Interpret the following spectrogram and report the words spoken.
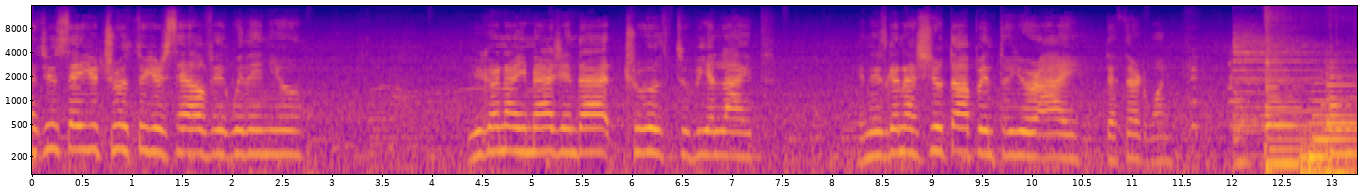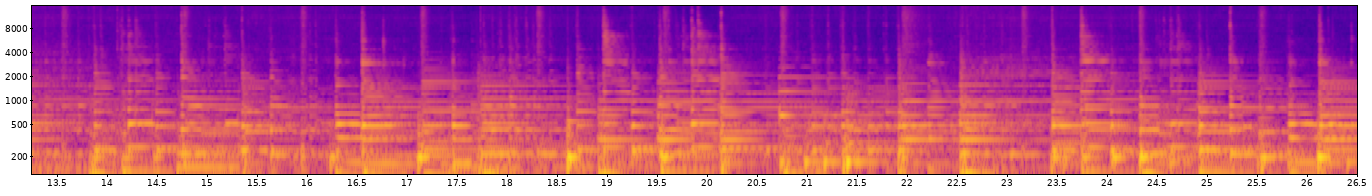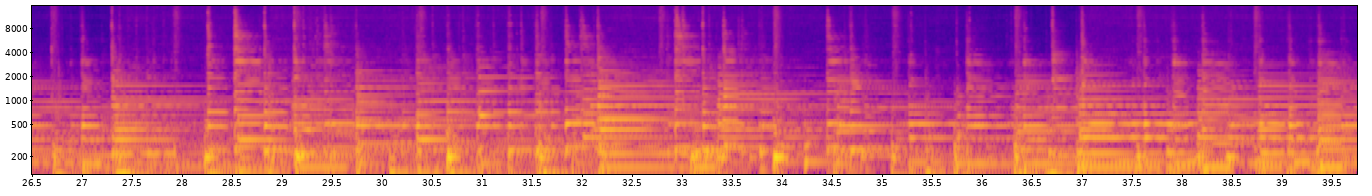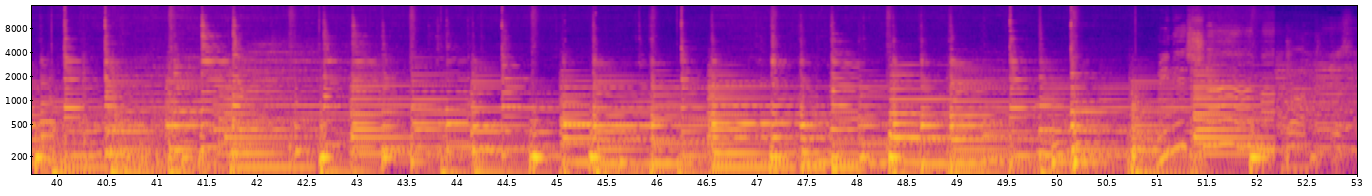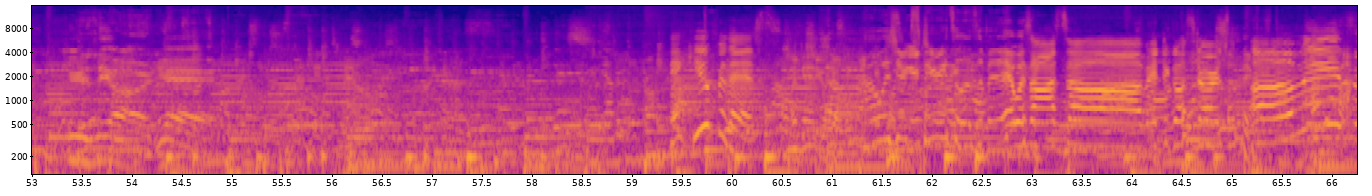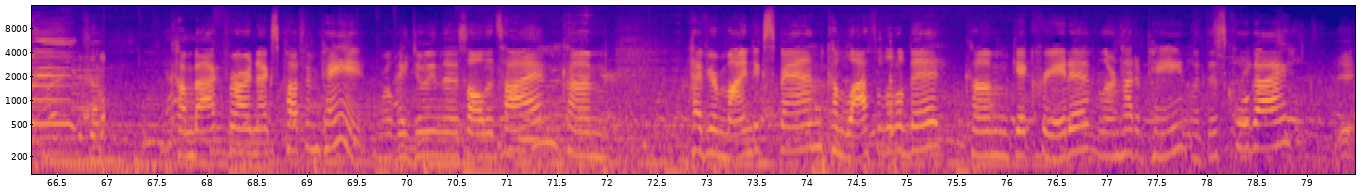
as you say your truth to yourself within you, you're gonna imagine that truth to be a light. And it's gonna shoot up into your eye, the third one. You for this. How was your experience, Elizabeth? It was awesome. Indigo Stars, amazing. Come back for our next puff and paint. We'll be doing this all the time. Come have your mind expand. Come laugh a little bit. Come get creative. Learn how to paint with this cool guy. Yeah.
